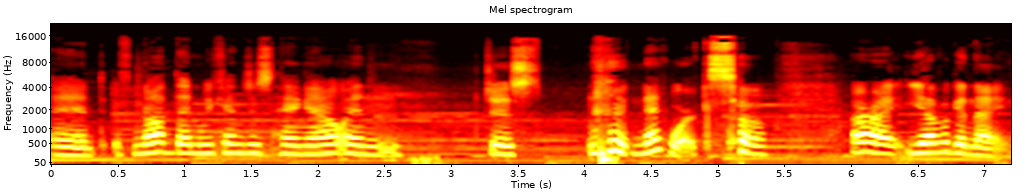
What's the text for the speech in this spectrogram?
And if not, then we can just hang out and just network. So, all right, you have a good night.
